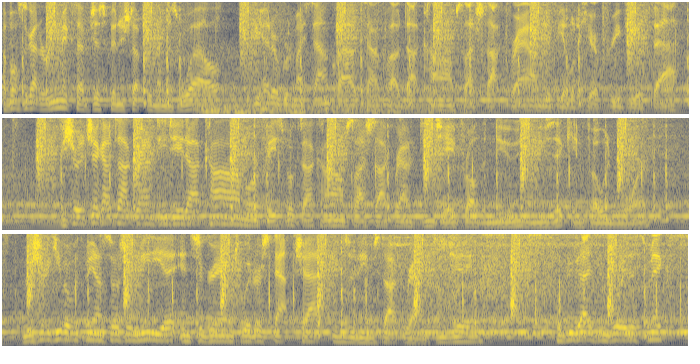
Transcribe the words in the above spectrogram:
I've also got a remix I've just finished up for them as well. If you head over to my SoundCloud, soundcloud.com slash Doc Brown, you'll be able to hear a preview of that. Be sure to check out DocBrownDJ.com or Facebook.com slash DocBrownDJ for all the news, music, info, and more. Be sure to keep up with me on social media, Instagram, Twitter, Snapchat, username's DocBrownDJ. Hope you guys enjoy this mix.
